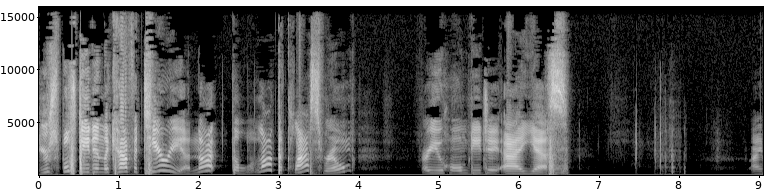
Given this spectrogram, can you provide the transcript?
You're supposed to eat in the cafeteria, not the not the classroom. Are you home, DJ? Ah, uh, yes. I'm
